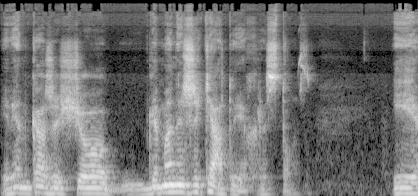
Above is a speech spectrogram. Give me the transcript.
І він каже, що для мене життя то є Христос. І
